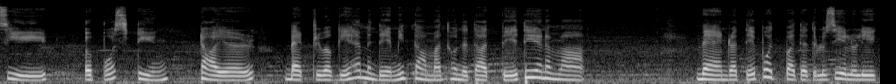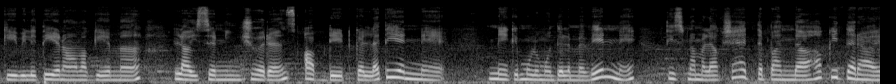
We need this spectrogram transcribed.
සීට්, අපොස්ටිං, ටයර්, බැටරි වගේ හැමදේම ඉතාමත් හොඳ තත්ත්වයේ තියෙනවා. වෑන් රථේ පොත්පත් ඇතුළු සියලු ලියකියවිලි තියෙනවා වගේම ලයිසන් ඉන්ෂුරන්ස් අප්ඩේට් කරලා තියෙන්නේ. මේකේ මුළු මුදලම වෙන්නේ 39 ලක්ෂ 75000ක් විතරයි.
